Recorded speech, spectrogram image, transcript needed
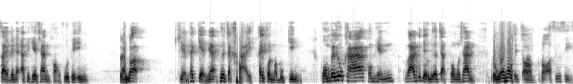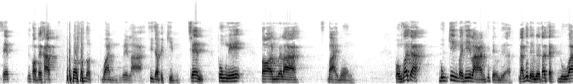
ใส่ไปในแอปพลิเคชันของ Food Paying แล้วก็เขียนแพ็กเกจเนี่ยเพื่อจะขายให้คนมาบุ๊กิ้งผมเป็นลูกค้าผมเห็นร้านก๋วยเตี๋ยวเรือจัดโปรโมชั่น ผมก็เข้าไปจองขอซื้อสี่เซตนึกออกไหมครับแล้วก็กำหนดวันเวลาที่จะไปกิน เช่นพรุ่งนี้ ตอนเวลาบ่ายโมง ผมก็จะบุ๊กิ้งไปที่ร้านก๋วยเตี๋ยวเรือร้านก๋วยเตี๋ยวเรือก็จะดูว่า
